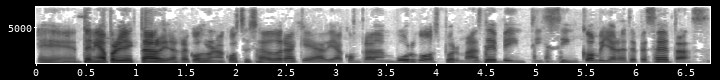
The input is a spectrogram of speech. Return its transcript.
eh, tenía proyectado ir a recoger una cosechadora que había comprado en Burgos por más de 25 millones de pesetas.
